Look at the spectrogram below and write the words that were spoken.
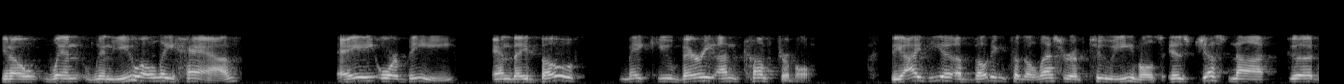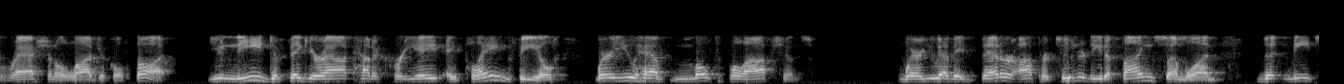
You know, when, when you only have A or B, and they both make you very uncomfortable, the idea of voting for the lesser of two evils is just not good, rational, logical thought. You need to figure out how to create a playing field where you have multiple options, where you have a better opportunity to find someone that meets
